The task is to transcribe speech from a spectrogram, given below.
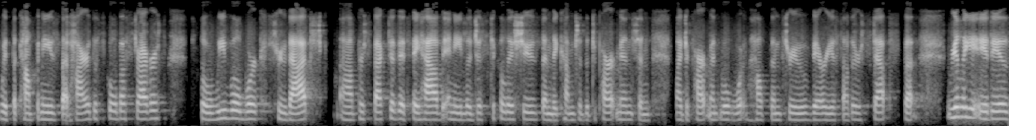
with the companies that hire the school bus drivers. So we will work through that uh, perspective. If they have any logistical issues, then they come to the department and my department will help them through various other steps. But really it is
